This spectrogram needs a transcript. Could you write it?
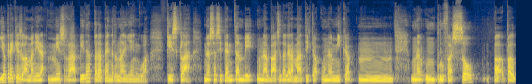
jo crec que és la manera més ràpida per aprendre una llengua. Que és clar, necessitem també una base de gramàtica, una mica... Mm, una, un professor, pel, pel,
